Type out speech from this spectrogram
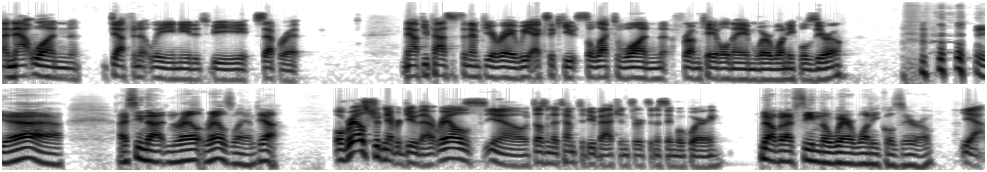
And that one definitely needed to be separate now if you pass us an empty array we execute select one from table name where one equals zero yeah. I've seen that in Rail Rails land. Yeah. well rails should never do that rails you know doesn't attempt to do batch inserts in a single query No, but I've seen the where one equals zero. Yeah.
